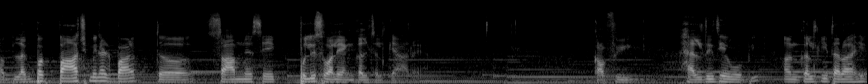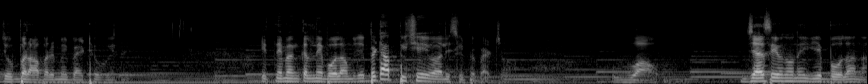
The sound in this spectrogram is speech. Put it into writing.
अब लगभग पाँच मिनट बाद सामने से एक पुलिस वाले अंकल चल के आ रहे हैं। काफ़ी हेल्दी थे वो भी। अंकल की तरह ही जो बराबर में बैठे हुए थे। इतने में अंकल ने बोला मुझे बेटा आप पीछे वाली सीट पे बैठ जाओ। वाओ। जैसे उन्होंने ये बोला ना,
